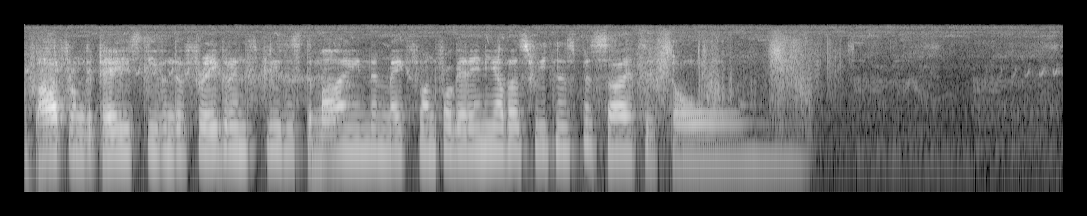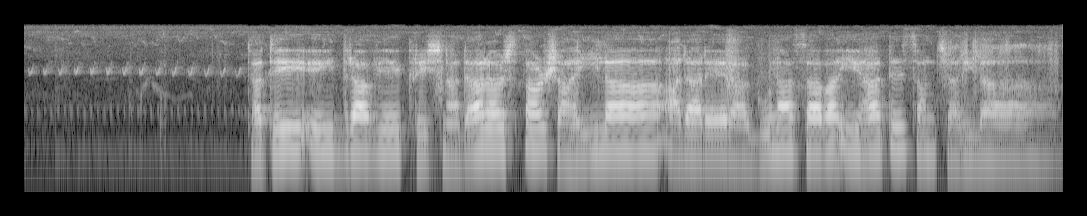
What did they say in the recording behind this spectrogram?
Apart from the taste, even the fragrance pleases the mind and makes one forget any other sweetness besides its own. Tate dravye Krishna sava ihate sancharila.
